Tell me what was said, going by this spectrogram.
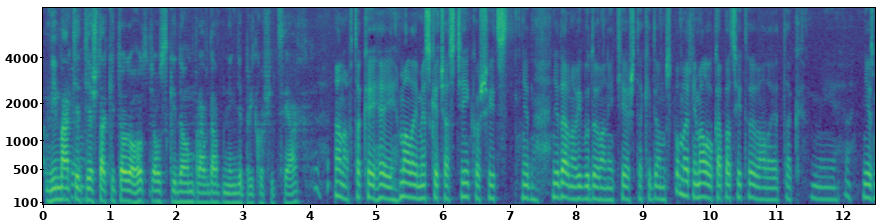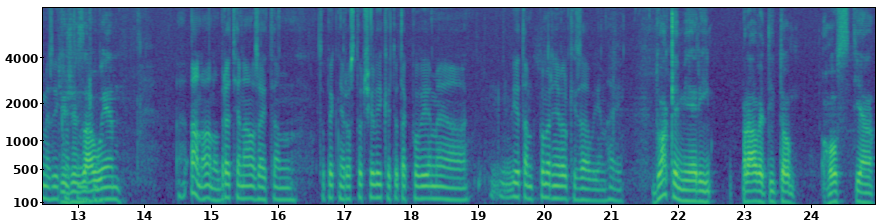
Vy máte tiež takýto hostovský dom, pravda, niekde pri Košiciach? Áno, v takej, hej, malej meskej časti Košic, nedávno vybudovaný tiež taký dom s pomerne malou kapacitou, ale tak my nie sme zvyknutí. Čiže záujem? Áno, áno, bratia naozaj tam to pekne roztočili, keď to tak povieme a je tam pomerne veľký záujem, hej. Do akej miery práve títo hostia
